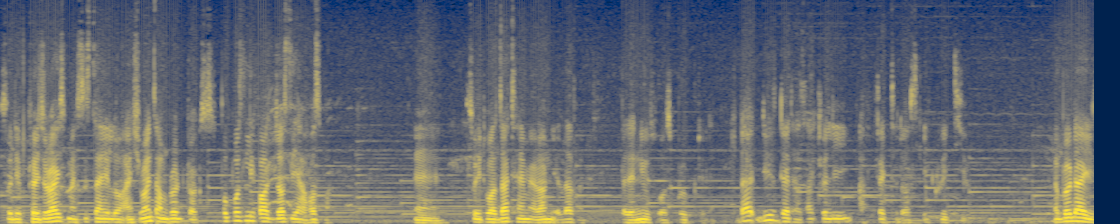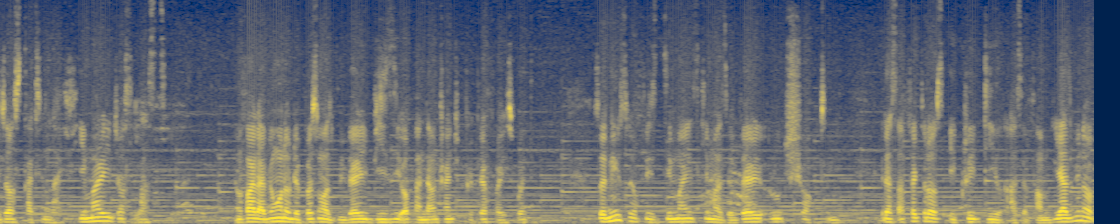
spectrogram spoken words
So they pressurized my sister-in-law and she went and brought drugs, purposely for just her husband. Uh, so it was that time around 11 that the news was brought to them. That this death has actually affected us a great deal. My brother is just starting life. He married just last year. In fact, I've been one of the person who has been very busy up and down trying to prepare for his wedding. So the news of his demise came as a very rude shock to me. It has affected us a great deal as a family. He has been of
